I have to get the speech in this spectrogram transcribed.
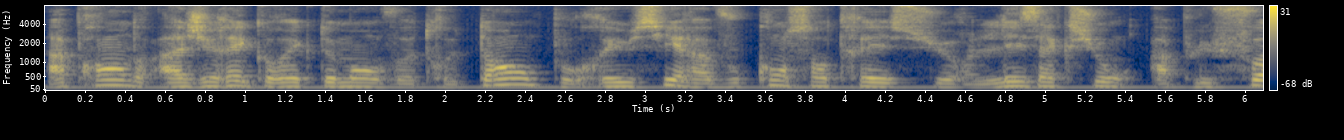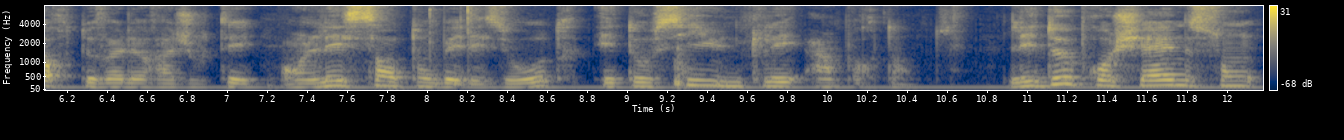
Apprendre à gérer correctement votre temps pour réussir à vous concentrer sur les actions à plus forte valeur ajoutée en laissant tomber les autres est aussi une clé importante. Les deux prochaines sont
